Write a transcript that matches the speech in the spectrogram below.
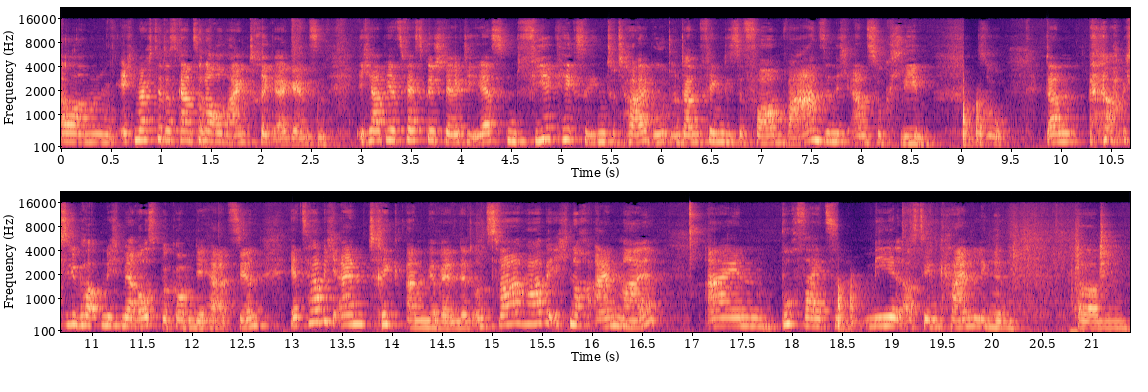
Ähm, ich möchte das Ganze noch um einen Trick ergänzen. Ich habe jetzt festgestellt, die ersten vier Kekse gingen total gut und dann fing diese Form wahnsinnig an zu kleben. So, dann habe ich sie überhaupt nicht mehr rausbekommen, die Herzchen. Jetzt habe ich einen Trick angewendet und zwar habe ich noch einmal ein Buchweizenmehl aus den Keimlingen ähm,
